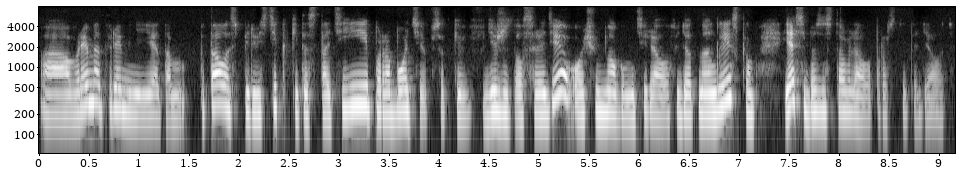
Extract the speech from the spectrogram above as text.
А, время от времени я там пыталась перевести какие-то статьи по работе все-таки в digital -среде, очень много материалов идет на английском, я себя заставляла просто это делать.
